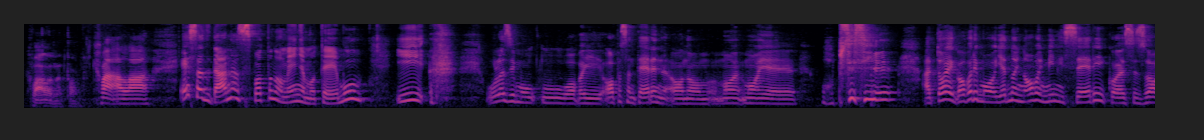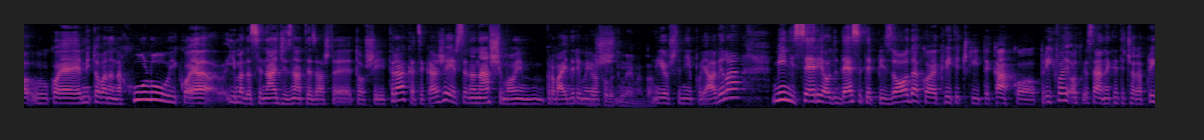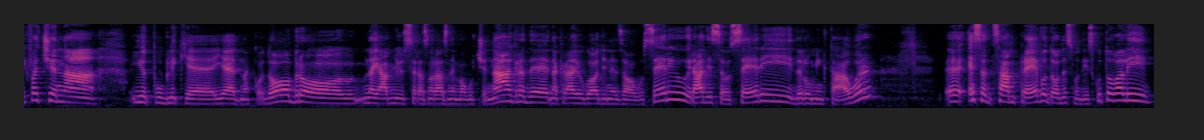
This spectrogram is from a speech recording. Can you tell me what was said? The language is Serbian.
hvala na tom. Hvala. E sad danas potpuno menjamo temu i ulazimo u, u ovaj opasan teren ono moje, moje obsesije, a to je, govorimo o jednoj novoj mini seriji koja, se zo, koja je emitovana na Hulu i koja ima da se nađe, znate zašto je to šifra, kad se kaže, jer se na našim ovim provajderima još, Još nema, da. još se nije pojavila. Mini serija od 10 epizoda koja je kritički i tekako prihva, od strane kritičara prihvaćena i od publike jednako dobro, najavljuju se raznorazne moguće nagrade na kraju godine za ovu seriju i radi se o seriji The Looming Tower. E, E sad, sam prevod, ovde smo diskutovali,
